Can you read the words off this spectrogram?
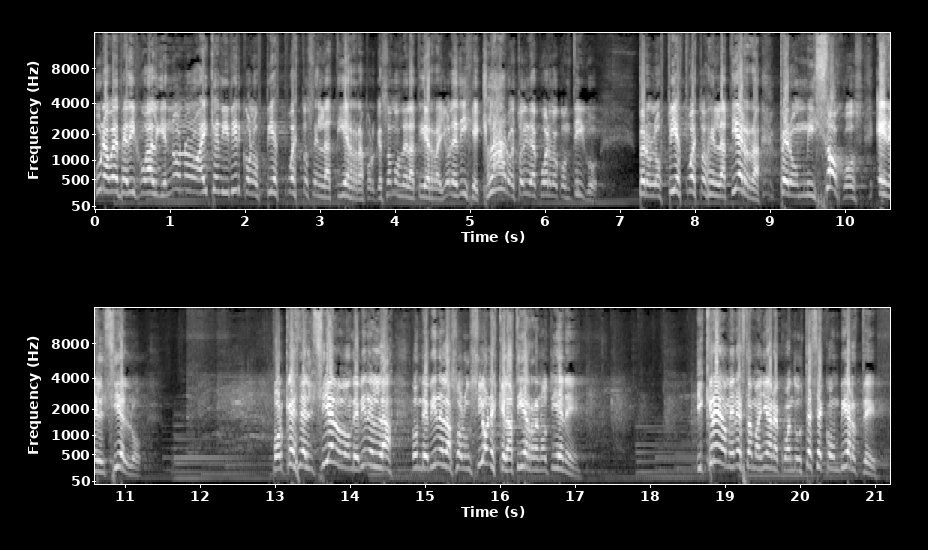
una vez me dijo alguien, no, no, hay que vivir con los pies puestos en la tierra porque somos de la tierra. Yo le dije, claro, estoy de acuerdo contigo, pero los pies puestos en la tierra, pero mis ojos en el cielo. Porque es del cielo donde vienen, donde vienen las soluciones que la tierra no tiene. Y créame en esta mañana, cuando usted se convierte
